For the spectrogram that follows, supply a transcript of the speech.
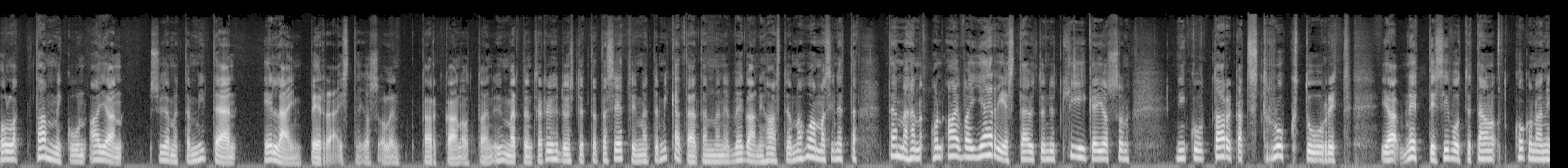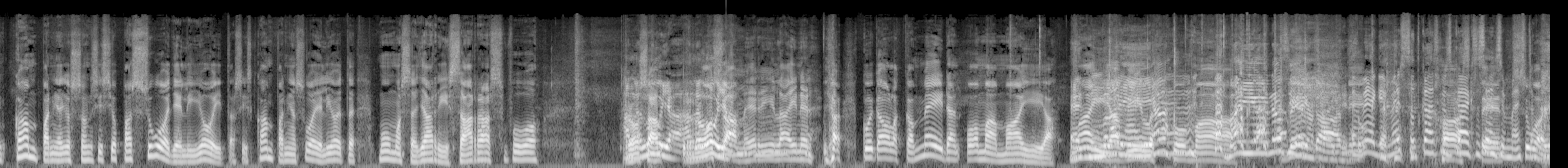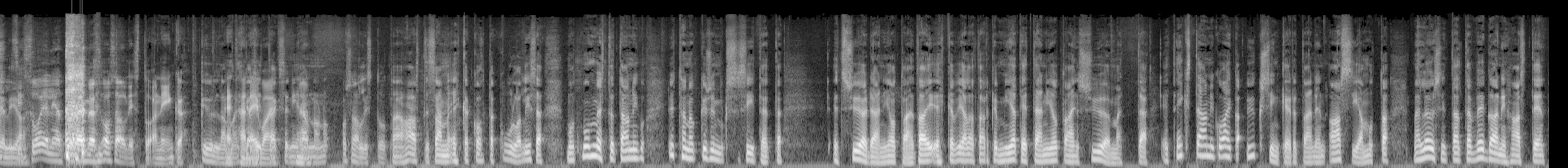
olla tammikuun ajan syömättä mitään eläinperäistä, jos olen tarkkaan ottaen ymmärtänyt ja ryhdyin sitten tätä setvimään, että mikä tämä tämmöinen vegaanihaaste on. Mä huomasin, että tämähän on aivan järjestäytynyt liike, jossa on niin kuin tarkat struktuurit ja nettisivut. Ja tämä on kokonainen kampanja, jossa on siis jopa suojelijoita, siis kampanjan suojelijoita, muun muassa Jari Sarasvuo, Rosa, Rosa Meriläinen ja kuinka ollakaan meidän oma Maija. Maija, Maija. Vilkkumaa. Maija on Vegaani. VG-messut 28.1. suojelija. Siis suojelijan tulee myös osallistua, niinkö? Kyllä, mä Et hän ei vain- käsittääkseni hän on osallistunut tähän haaste. Saamme ehkä kohta kuulla lisää. Mutta mun mielestä tämä on niinku, nythän on kysymyksessä siitä, että että syödään jotain, tai ehkä vielä tarkemmin jätetään jotain syömättä. Et eikö tämä ole niinku aika yksinkertainen asia, mutta mä löysin tältä vegaanihaasteen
